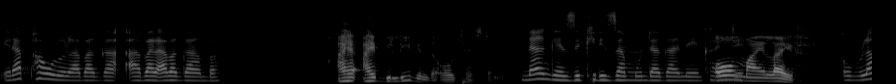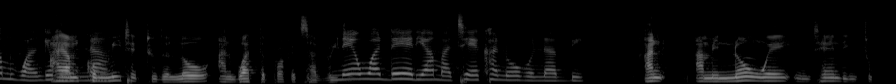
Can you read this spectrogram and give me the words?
era pawulo abaga- aba- abagamba I, I believe in the Old Testament. nange nzikiriza mu ndagaano All my life, obulamu bwange I am bwonna committed to the law and what the prophets have written. eri amateeka And I'm in no way intending to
